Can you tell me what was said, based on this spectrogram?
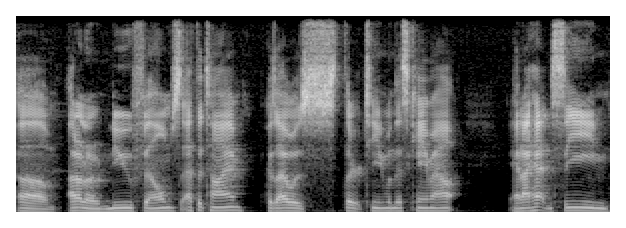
Um, I don't know new films at the time because I was 13 when this came out, and I hadn't seen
